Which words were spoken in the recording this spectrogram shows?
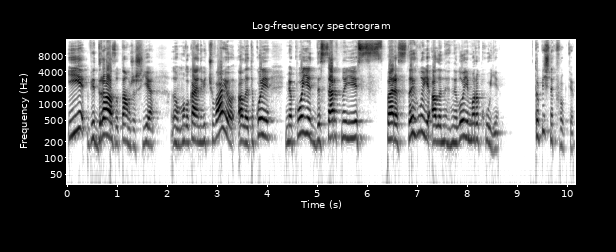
І відразу там же ж є, ну, молока я не відчуваю, але такої м'якої десертної перестиглої, але не гнилої маракуї. Тропічних фруктів.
